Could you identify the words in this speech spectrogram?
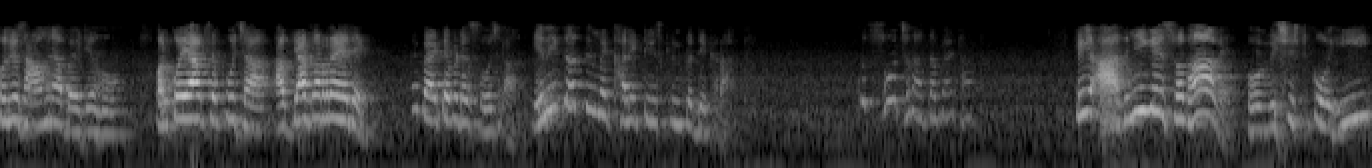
उसके सामने आप बैठे हो, और कोई आपसे पूछा, आप क्या कर रहे थे? बैठे बैठे सोच रहा ये नहीं कहते मैं खाली टीवी स्क्रीन पर देख रहा था। कुछ सोच रहा था, बैठा था। क्योंकि आदमी के स्वभाव है, वो विशिष्ट को ही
